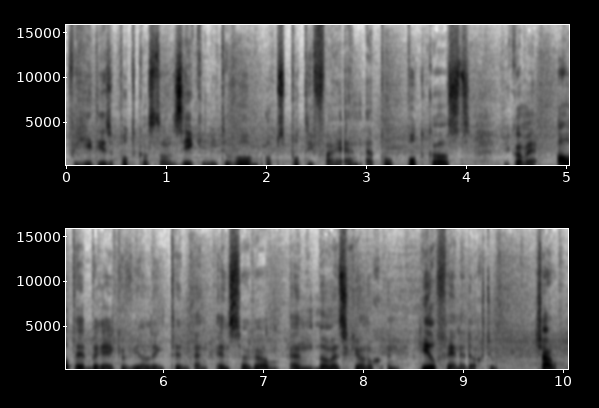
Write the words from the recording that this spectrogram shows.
vergeet deze podcast dan zeker niet te volgen op Spotify en Apple Podcasts. Je kan mij altijd bereiken via LinkedIn en Instagram en dan wens ik jou nog een heel fijne dag toe. Ciao!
